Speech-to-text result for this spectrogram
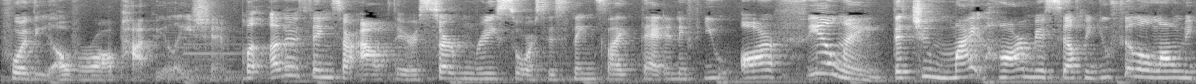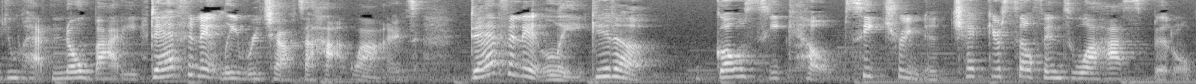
for the overall population. But other things are out there, certain resources, things like that. And if you are feeling that you might harm yourself and you feel alone and you have nobody, definitely reach out to hotlines. Definitely get up, go seek help, seek treatment, check yourself into a hospital.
